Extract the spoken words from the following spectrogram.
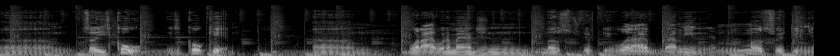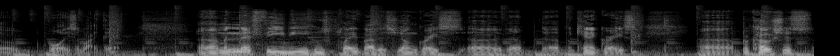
Um, so he's cool. He's a cool kid. Um, what I would imagine most 50, what I, I mean, most 15 year old boys are like that. Um, and then there's Phoebe, who's played by this young Grace, uh, the, the McKenna Grace, uh, precocious,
